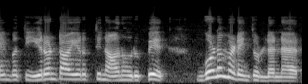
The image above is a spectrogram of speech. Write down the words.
ஐம்பத்தி இரண்டாயிரத்தி நானூறு பேர் குணமடைந்துள்ளனர்.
